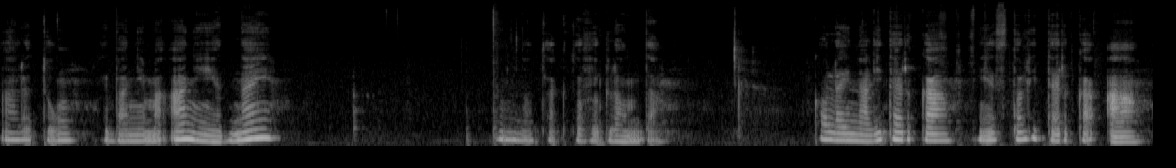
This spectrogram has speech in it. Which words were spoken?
Ale tu chyba nie ma ani jednej. No tak to wygląda. Kolejna literka jest to literka A.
